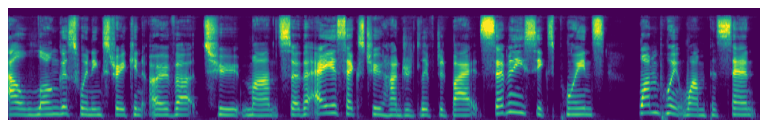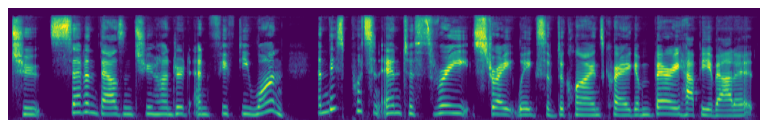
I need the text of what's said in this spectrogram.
our longest winning streak in over two months. So the ASX 200 lifted by 76 points, 1.1% to 7,251. And this puts an end to three straight weeks of declines, Craig. I'm very happy about it.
